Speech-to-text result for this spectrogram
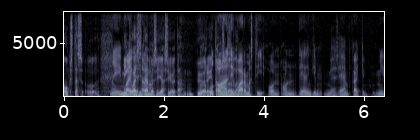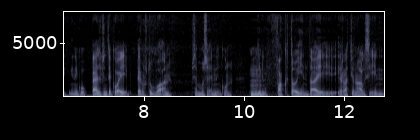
onko tässä, niin, minkälaisia tämmöisiä asioita pyörii Mutta onhan siinä varmasti on, on tietenkin myös, eihän kaikki niin kuin päätöksenteko ei perustu vaan semmoiseen niin kuin, mm. niin kuin faktoihin tai rationaalisiin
